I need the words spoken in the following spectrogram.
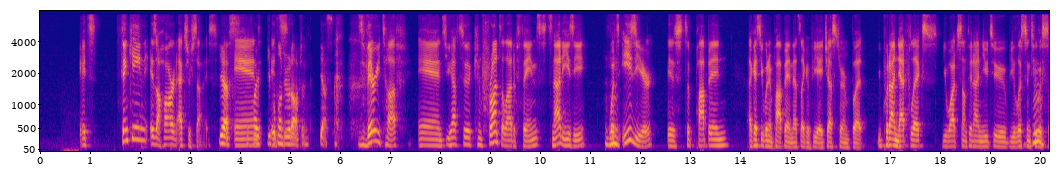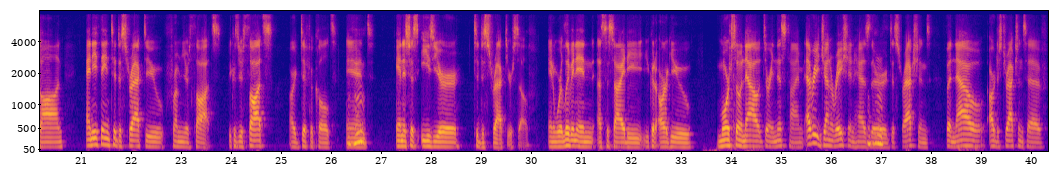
it's thinking is a hard exercise. Yes. And people don't do it often. Yes. it's very tough and you have to confront a lot of things. It's not easy. Mm-hmm. What's easier is to pop in. I guess you wouldn't pop in. That's like a VHS term, but you put on Netflix, you watch something on YouTube, you listen to mm. a song, anything to distract you from your thoughts because your thoughts are difficult mm-hmm. and and it's just easier to distract yourself. And we're living in a society you could argue more so now during this time. Every generation has their mm-hmm. distractions, but now our distractions have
